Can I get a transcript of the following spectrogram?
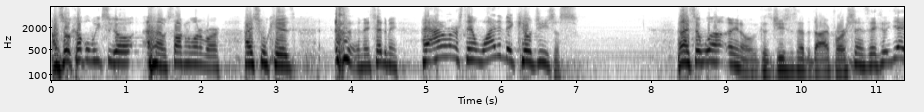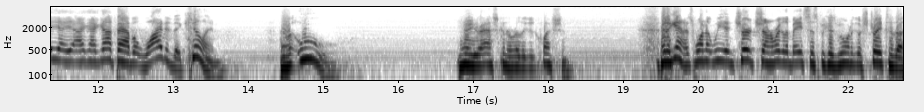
And so a couple weeks ago, I was talking to one of our high school kids, and they said to me, Hey, I don't understand. Why did they kill Jesus? And I said, well, you know, because Jesus had to die for our sins. They said, yeah, yeah, yeah, I, got that, but why did they kill him? And I went, ooh. You know, you're asking a really good question. And again, it's one that we in church on a regular basis because we want to go straight to the,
